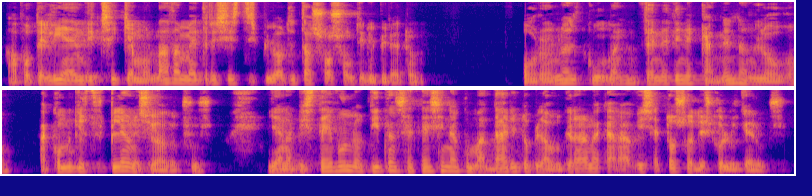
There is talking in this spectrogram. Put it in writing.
αποτελεί ένδειξη και μονάδα μέτρησης της ποιότητας όσων την υπηρετούν. Ο Ρόναλντ Κούμαν δεν έδινε κανέναν λόγο, ακόμη και στους πλέον αισιόδοξους, για να πιστεύουν ότι ήταν σε θέση να κουμαντάρει τον Μπλαουγκράνα καράβι σε τόσο δύσκολους καιρούς.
